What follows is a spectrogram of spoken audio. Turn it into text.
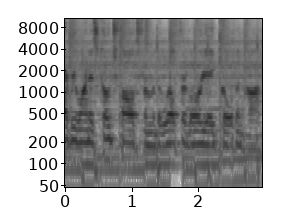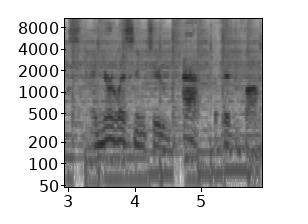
Everyone. It's Coach Faulds from the Wilfrid Laurier Golden Hawks, and you're listening to At the 55.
